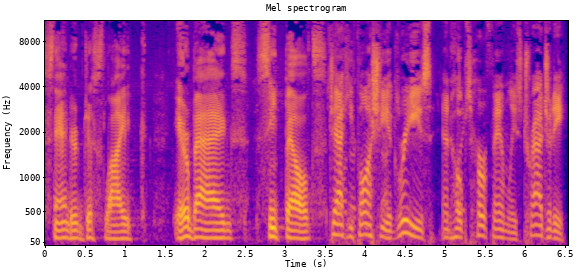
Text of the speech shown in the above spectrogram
standard just like airbags, seatbelts. Jackie Foshee agrees and hopes her family's tragedy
